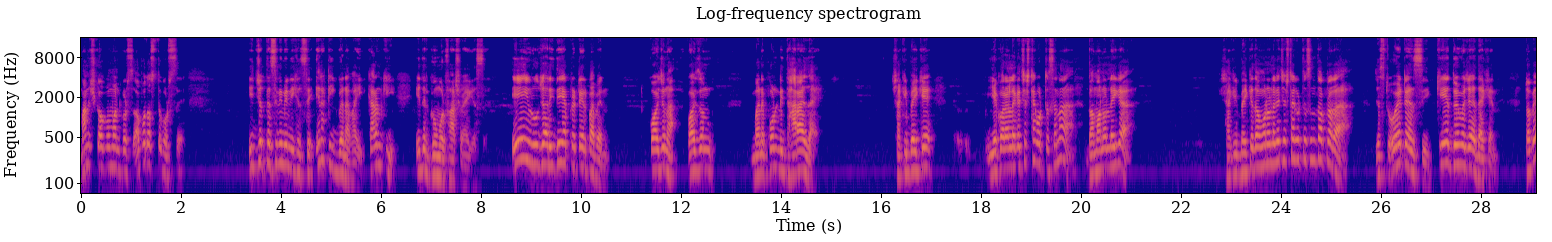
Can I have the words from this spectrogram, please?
মানুষকে অপমান করছে, অপদস্থ করছে। ইজ্জত সিনেমে নিয়ে খেলছে, এরা টিকবে না ভাই। কারণ কি? এদের গোমর ফাঁস হয়ে গেছে। এই রোজার ঈদেই আপনি টের পাবেন কয়জন কয়জন মানে পণ্ডিত হারায় যায়। সাকিব ভাইকে ইয়ে করার লেগে চেষ্টা করতেছে না, দমানোর লেগা। সাকিব ভাইকে দমানোর লেগে চেষ্টা করতেছেন তো আপনারা। জাস্ট ওয়েট অ্যান্ড সি কে দমে যায় দেখেন। তবে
